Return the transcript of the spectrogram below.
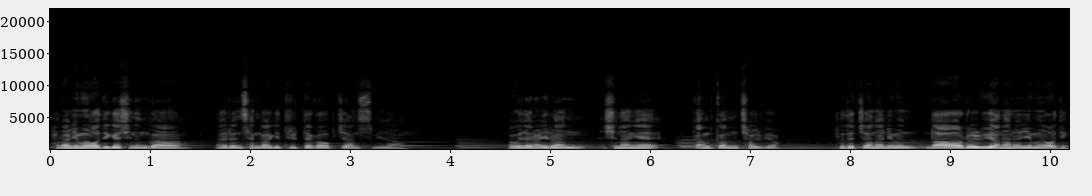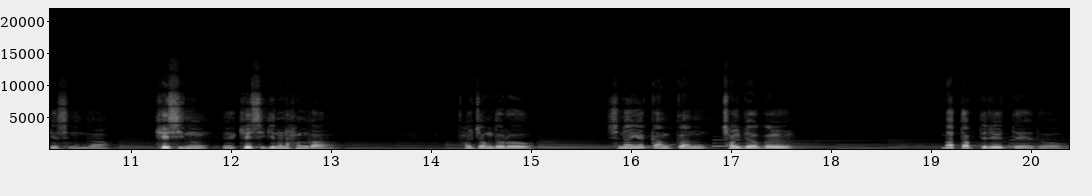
하나님은 어디 계시는가 이런 생각이 들 때가 없지 않습니다. 아버지 하나님 이런 신앙의 깜깜 절벽 도대체 하나님은 나를 위한 하나님은 어디 계시는가 계시는 계시기는 한가 할 정도로 신앙의 깜깜 절벽을 맞닥뜨릴 때에도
